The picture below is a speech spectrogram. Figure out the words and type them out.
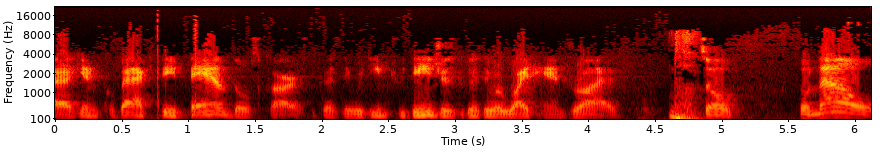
uh, here in Quebec, they banned those cars because they were deemed too dangerous because they were right-hand drive. so so now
